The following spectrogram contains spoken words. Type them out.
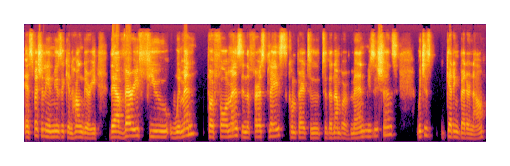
especially in music in Hungary. There are very few women performers in the first place compared to, to the number of men musicians, which is getting better now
